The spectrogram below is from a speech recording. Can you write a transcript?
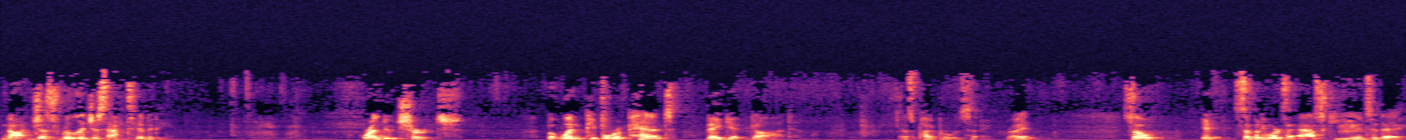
not just religious activity or a new church. But when people repent, they get God, as Piper would say, right? So if somebody were to ask you today,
